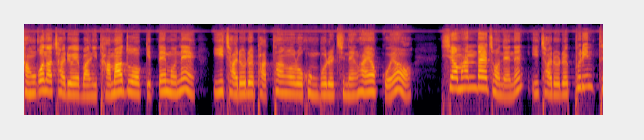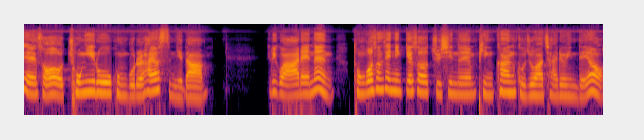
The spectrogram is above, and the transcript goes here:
단권화 자료에 많이 담아두었기 때문에 이 자료를 바탕으로 공부를 진행하였고요. 시험 한 달 전에는 이 자료를 프린트해서 종이로 공부를 하였습니다. 그리고 아래는 동거 선생님께서 주시는 빈칸 구조화 자료인데요.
